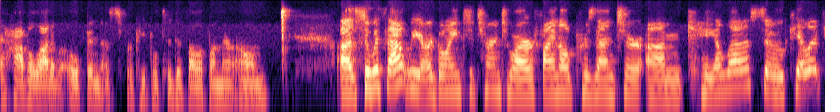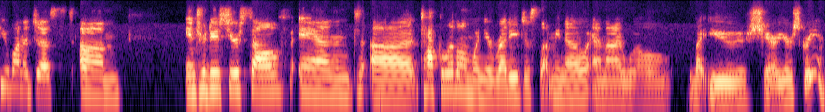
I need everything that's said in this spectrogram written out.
have a lot of openness for people to develop on their own. Uh, so with that, we are going to turn to our final presenter, um, Kayla. So Kayla, if you want to just um, introduce yourself and uh, talk a little, and when you're ready, just let me know and I will let you share your screen.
